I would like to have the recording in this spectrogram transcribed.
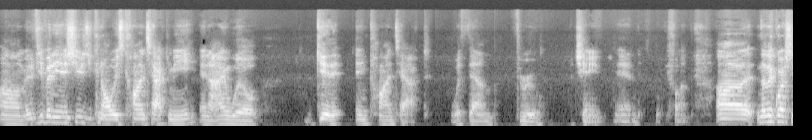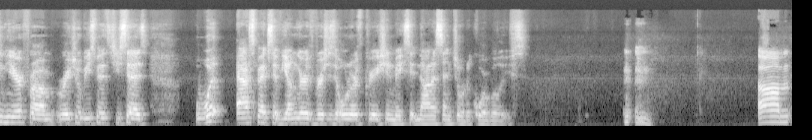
Um, and if you have any issues, you can always contact me, and I will get in contact with them through a chain, and it'll be fun. Uh, another question here from Rachel B. Smith. She says, "What aspects of young Earth versus old Earth creation makes it non-essential to core beliefs?" Um,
